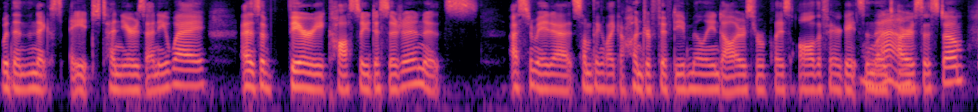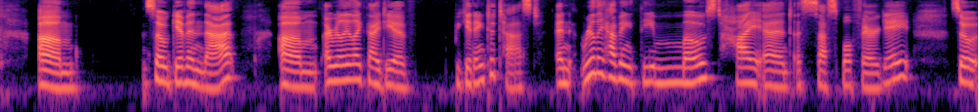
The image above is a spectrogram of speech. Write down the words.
within the next eight to 10 years anyway. And it's a very costly decision. It's estimated at something like $150 million to replace all the fare gates in the entire system. Um, so, given that, um, I really like the idea of beginning to test and really having the most high end accessible fare gate. So,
